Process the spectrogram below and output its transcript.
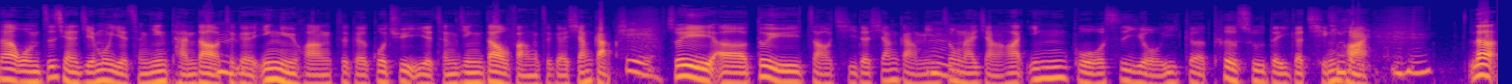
那我们之前的节目也曾经谈到，这个英女皇这个过去也曾经到访这个香港，是，所以呃，对于早期的香港民众来讲的话，英国是有一个特殊的一个情怀。嗯哼。那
